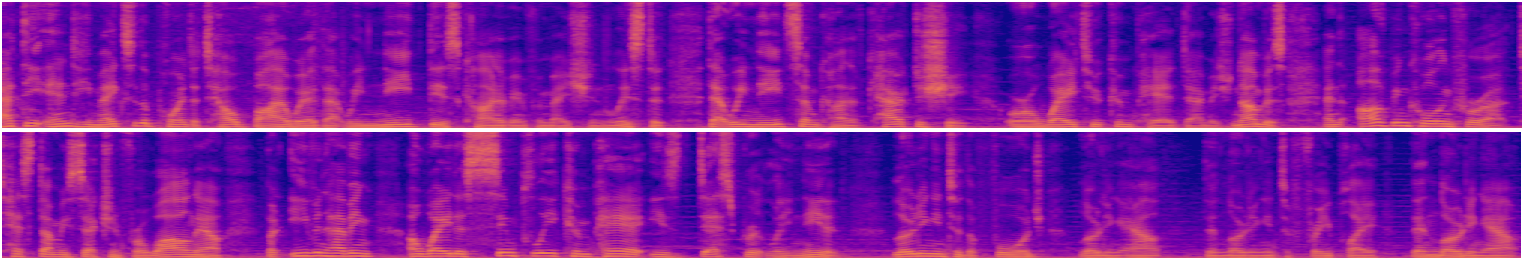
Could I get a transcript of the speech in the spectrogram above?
At the end, he makes it a point to tell Bioware that we need this kind of information listed, that we need some kind of character sheet or a way to compare damage numbers. And I've been calling for a test dummy section for a while now, but even having a way to simply compare is desperately needed. Loading into the Forge, loading out, then loading into free play, then loading out,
